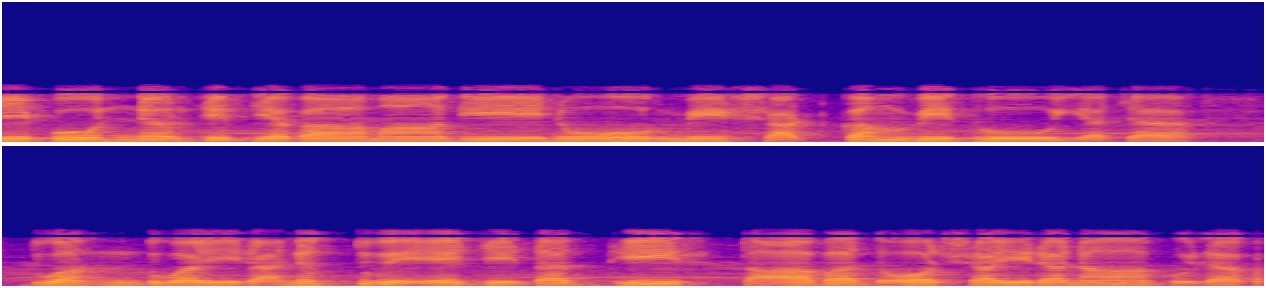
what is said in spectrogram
रिपून्निर्जित्यकामादीनूर्मिषट्कं विधूय च द्वन्द्वैरनुद्वेजितधिस्तावदोषैरनाकुलः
